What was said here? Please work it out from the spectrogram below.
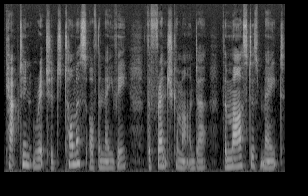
Captain Richard Thomas of the Navy, the French commander, the master's mate,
